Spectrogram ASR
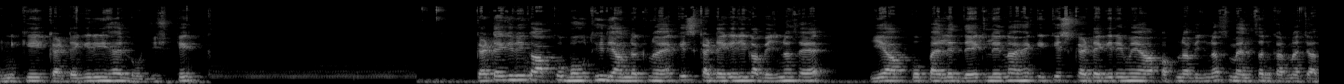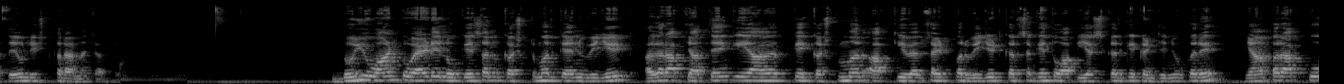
इनकी कैटेगरी है लॉजिस्टिक। कैटेगरी का आपको बहुत ही ध्यान रखना है किस कैटेगरी का बिज़नेस है ये आपको पहले देख लेना है कि किस कैटेगरी में आप अपना बिज़नेस मेंशन करना चाहते हो, लिस्ट कराना चाहते हो। Do you want to add a location customer can visit अगर आप चाहते हैं कि आपके कस्टमर आपकी वेबसाइट पर विज़िट कर सके तो आप यस करके कंटिन्यू करें। यहाँ पर आपको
